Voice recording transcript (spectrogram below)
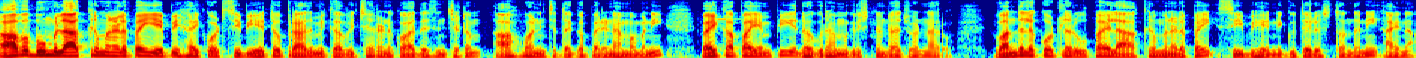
ఆవభూముల ఆక్రమణలపై ఏపీ హైకోర్టు సీబీఐతో ప్రాథమిక విచారణకు ఆదేశించడం ఆహ్వానించదగ్గ పరిణామమని వైకాపా ఎంపీ రఘురామకృష్ణరాజు అన్నారు. వందల కోట్ల రూపాయల ఆక్రమణలపై సీబీఐ నిగ్గు తేలుస్తోందని ఆయన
